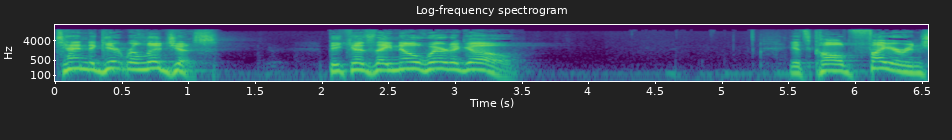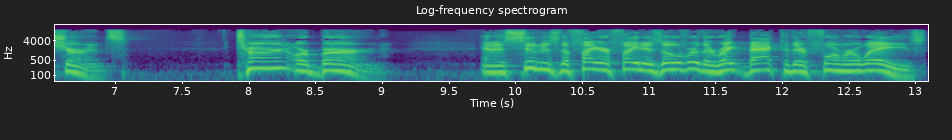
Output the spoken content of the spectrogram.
tend to get religious because they know where to go. It's called fire insurance turn or burn. And as soon as the firefight is over, they're right back to their former ways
